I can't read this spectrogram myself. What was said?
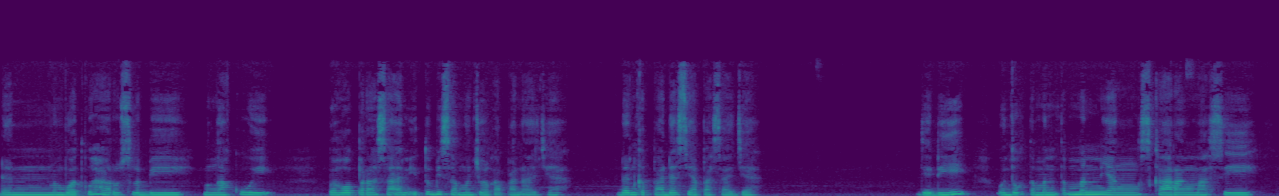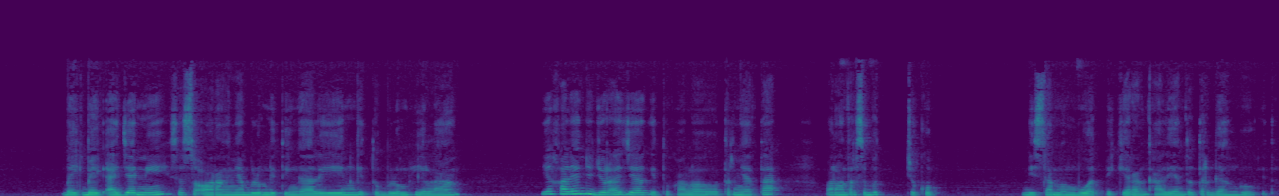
dan membuatku harus lebih mengakui bahwa perasaan itu bisa muncul kapan aja dan kepada siapa saja. Jadi, untuk teman-teman yang sekarang masih baik-baik aja nih, seseorangnya belum ditinggalin gitu, belum hilang, ya kalian jujur aja gitu kalau ternyata orang tersebut cukup bisa membuat pikiran kalian tuh terganggu gitu.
